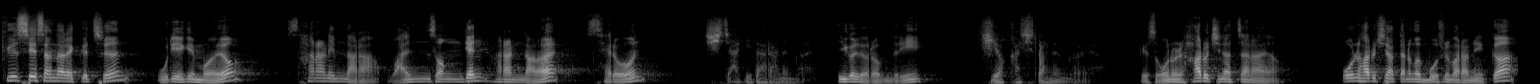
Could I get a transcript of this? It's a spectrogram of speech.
그 세상 나라의 끝은 우리에게 뭐예요? 하나님 나라 완성된 하나님 나라의 새로운 시작이다라는 거예요. 이걸 여러분들이 기억하시라는 거예요. 그래서 오늘 하루 지났잖아요. 오늘 하루 지났다는 건 무엇을 말합니까?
